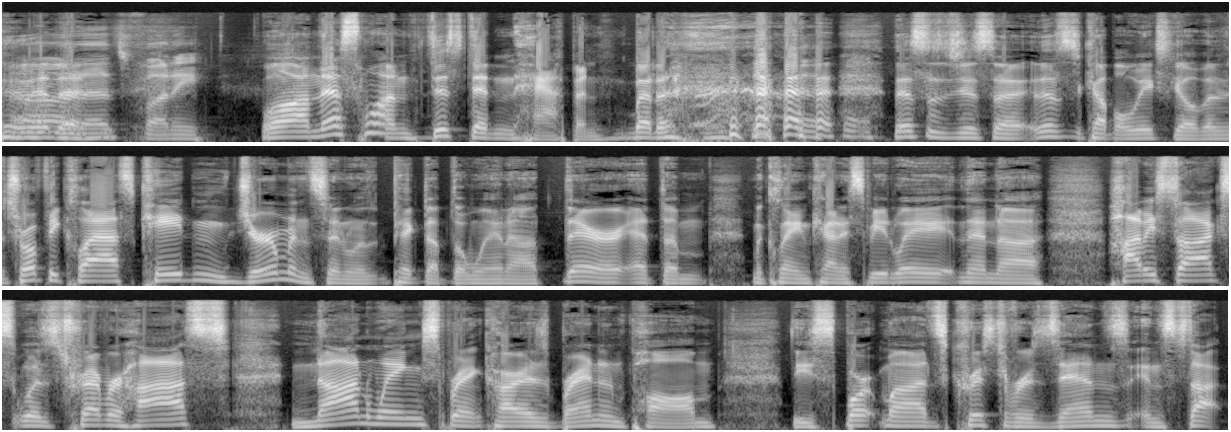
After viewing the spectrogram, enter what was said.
Oh, that's funny. Well, on this one, this didn't happen, but uh, this is just a this is a couple weeks ago. But the trophy class, Caden Germanson was picked up the win out there at the McLean County Speedway. And then uh, hobby stocks was Trevor Haas, non-wing sprint cars Brandon Palm, the sport mods Christopher Zenz, and stock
